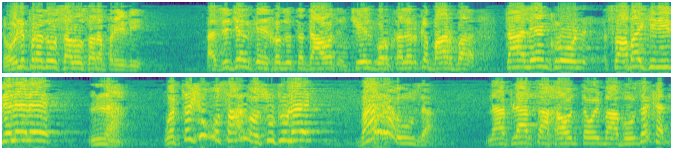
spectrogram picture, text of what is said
ټول پر دو سالو سره پری دی اسی چل کې خزو ته دعوت چیل بر کلر کا بار بار تا لین کرو صحابه کې لیدلې نه نه ورته شو قصان او سټولای بار روزه نا پلار تا خاون ته وای ما بوزه کړه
